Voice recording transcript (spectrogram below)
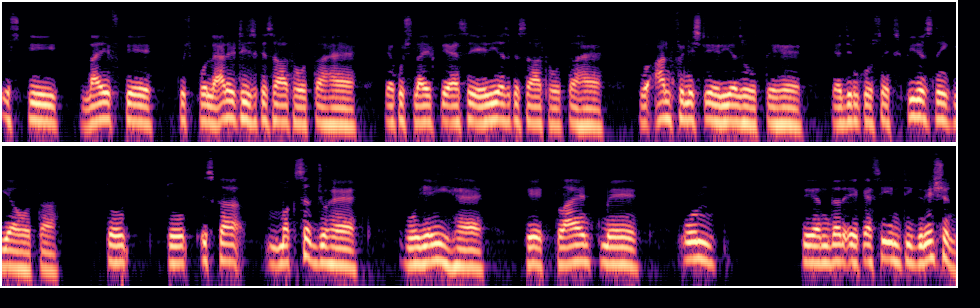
اس کی لائف کے کچھ پولیرٹیز کے ساتھ ہوتا ہے یا کچھ لائف کے ایسے ایریاز کے ساتھ ہوتا ہے جو انفینشڈ ایریاز ہوتے ہیں یا جن کو اس نے ایکسپیرئنس نہیں کیا ہوتا، تو تو اس کا مقصد جو ہے وہ یہی ہے کہ کلائنٹ میں ان کے اندر ایک ایسی انٹیگریشن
